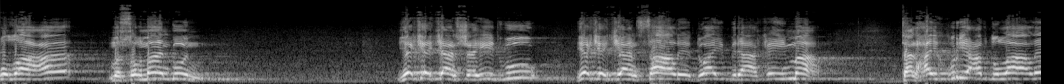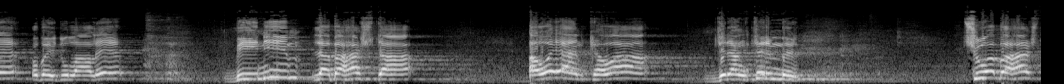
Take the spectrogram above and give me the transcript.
قوڵاعە موسڵمان بوون یەکێکیان شەهید بوو یەکێکیان ساڵێ دوای براکەی ما تەلحەی کوڕی عەبدوڵڵا ئەڵێ عوبەیدوڵڵا ئەڵێ بینیم لە بەهەشتا ئەوەیان کەوا درەنگتر مرد چووە بەهەشت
